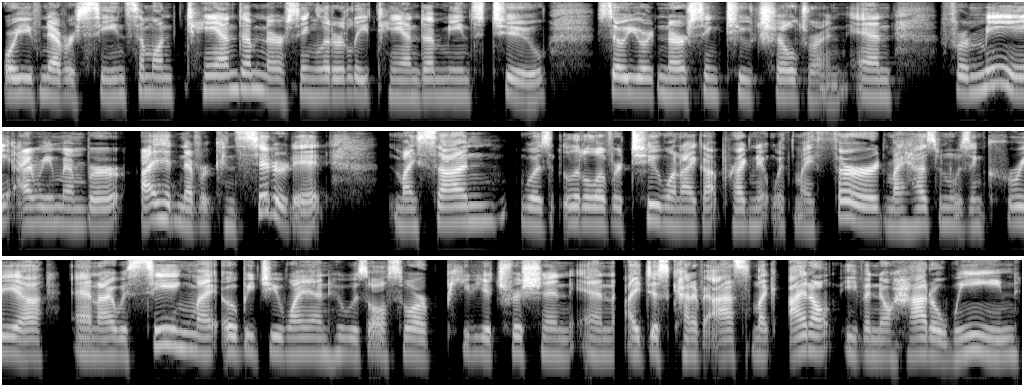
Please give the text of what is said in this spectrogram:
or you've never seen someone, tandem nursing, literally, tandem means two. So, you're nursing two children. And for me, I remember I had never considered it my son was a little over two when I got pregnant with my third. My husband was in Korea, and I was seeing my OBGYN, who was also our pediatrician. And I just kind of asked him, like, I don't even know how to wean.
